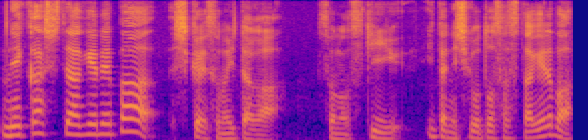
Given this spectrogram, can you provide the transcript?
寝かしてあげればしっかりその板がそのスキー板に仕事をさせてあげれば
